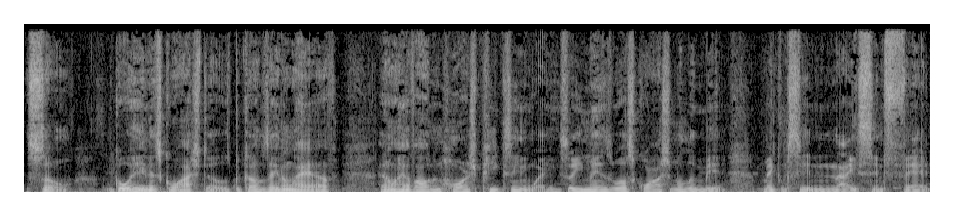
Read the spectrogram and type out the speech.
So go ahead and squash those because they don't have they don't have all them harsh peaks anyway. So you may as well squash them a little bit, make them sit nice and fat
